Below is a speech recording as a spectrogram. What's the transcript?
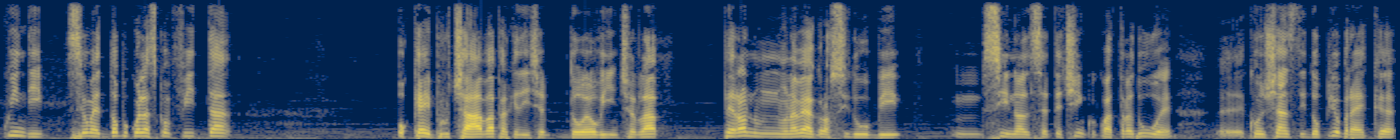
Quindi, secondo me, dopo quella sconfitta, ok, bruciava perché dice dovevo vincerla, però non, non aveva grossi dubbi. Mm, sino al 7-5, 4-2, eh, con chance di doppio break,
